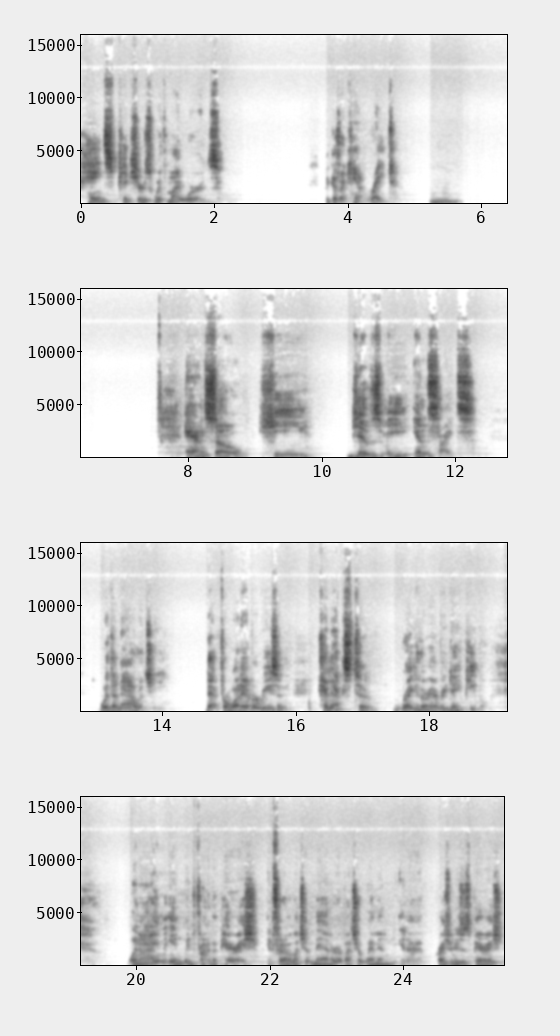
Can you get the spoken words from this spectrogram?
paints pictures with my words because I can't write. Mm-hmm. And so he gives me insights with analogy that, for whatever reason, connects to regular everyday people. When I'm in, in front of a parish, in front of a bunch of men or a bunch of women in a Christ Renews Parish,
